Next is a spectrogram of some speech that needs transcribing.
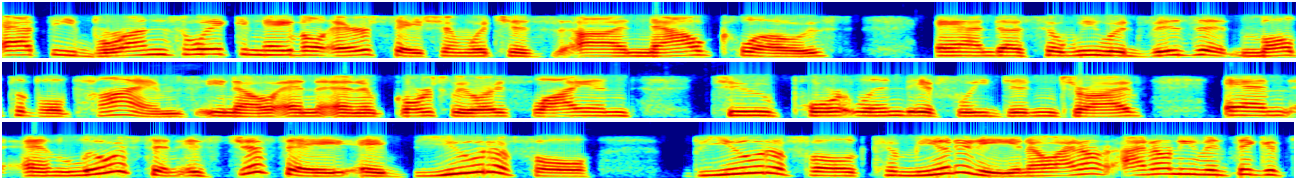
at the Brunswick Naval Air Station, which is uh, now closed. And uh, so we would visit multiple times, you know, and, and of course we always fly in to Portland if we didn't drive. And and Lewiston is just a, a beautiful, beautiful community. You know, I don't I don't even think it's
